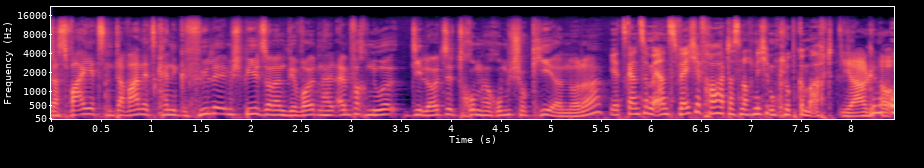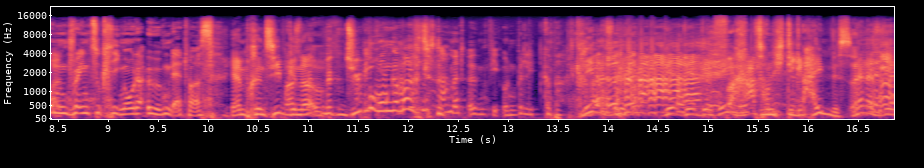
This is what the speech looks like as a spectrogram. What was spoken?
Das war jetzt, da waren jetzt keine Gefühle im Spiel, sondern wir wollten halt einfach nur die Leute drumherum schockieren, oder? Jetzt ganz im Ernst, welche Frau hat das noch nicht im Club gemacht? ja, genau. Um einen Drink zu kriegen oder irgendetwas? ja, im Prinzip genau. Mit einem Typen Hab ich rumgemacht? mich damit irgendwie unbeliebt gemacht? Nee, also wir, wir, wir, wir, Verrat doch nicht die Geheimnisse. nein, also wir,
